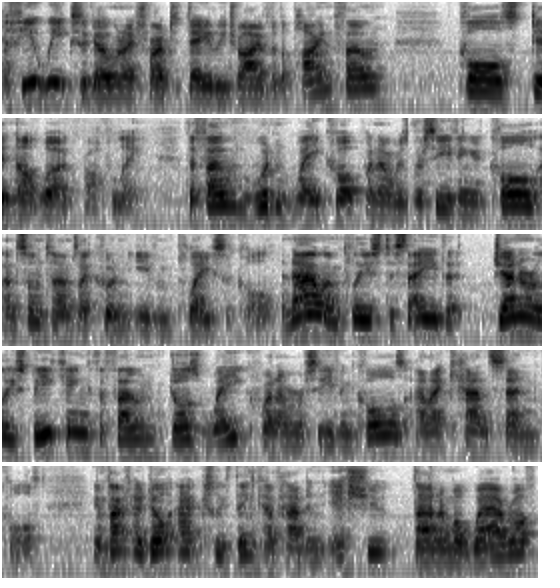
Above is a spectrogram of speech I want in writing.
a few weeks ago when I tried to daily drive with a Pine phone, calls did not work properly. The phone wouldn't wake up when I was receiving a call, and sometimes I couldn't even place a call. Now I'm pleased to say that generally speaking, the phone does wake when I'm receiving calls, and I can send calls. In fact, I don't actually think I've had an issue that I'm aware of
